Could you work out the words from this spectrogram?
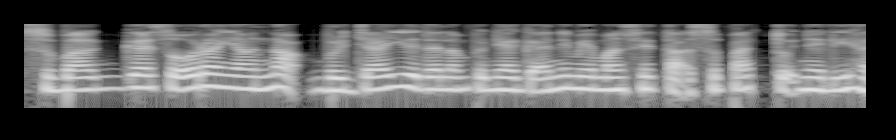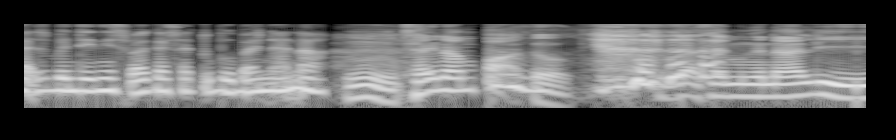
sebagai seorang yang nak berjaya dalam perniagaan ni memang saya tak sepatutnya lihat benda ni sebagai satu bebanan lah. Hmm, saya nampak tu. Sejak saya mengenali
